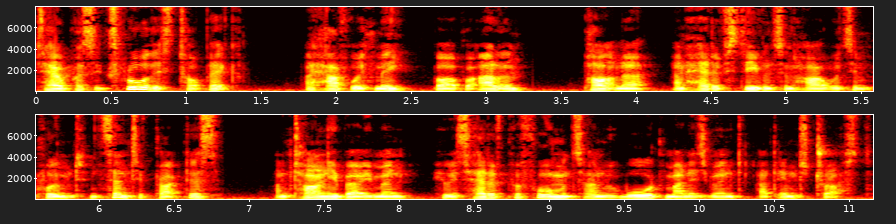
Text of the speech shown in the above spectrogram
To help us explore this topic, I have with me Barbara Allen, partner and head of Stephenson Harwood's employment incentive practice, and Tanya Berryman, who is head of performance and reward management at Intertrust,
